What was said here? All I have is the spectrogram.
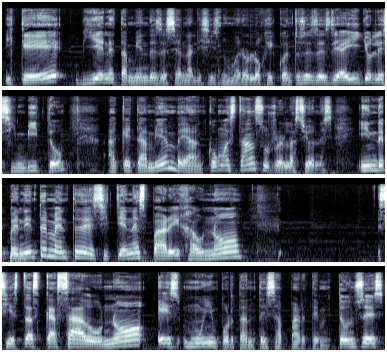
y que viene también desde ese análisis numerológico. Entonces, desde ahí yo les invito a que también vean cómo están sus relaciones, independientemente de si tienes pareja o no, si estás casado o no, es muy importante esa parte. Entonces,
